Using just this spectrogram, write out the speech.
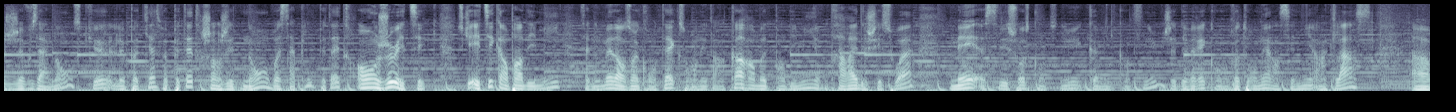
je vous annonce que le podcast va peut-être changer de nom, va s'appeler peut-être Enjeu éthique. Parce que éthique en pandémie, ça nous met dans un contexte où on est encore en mode pandémie, on travaille de chez soi, mais euh, si les choses continuent comme ils continuent, je devrais qu'on retourne enseigner en classe. Euh,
